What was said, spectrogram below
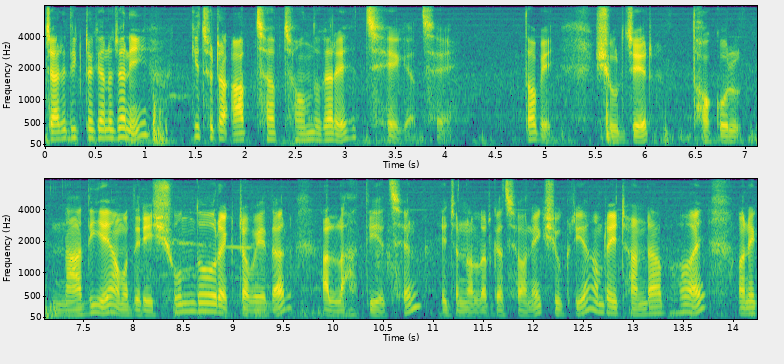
চারিদিকটা কেন জানি কিছুটা আবছা আবছা অন্ধকারে ছেয়ে গেছে। তবে সূর্যের ধকল না দিয়ে আমাদের এই সুন্দর একটা ওয়েদার আল্লাহ দিয়েছেন। এই জন্য আল্লাহর কাছে অনেক সুক্রিয়া আমরা এই ঠান্ডা আবহাওয়ায় অনেক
